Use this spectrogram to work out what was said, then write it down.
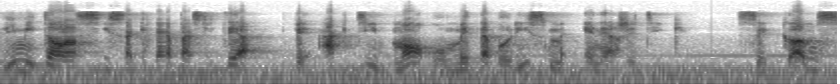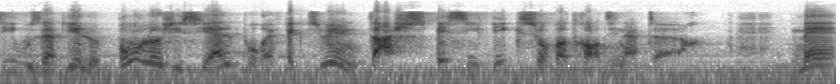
limitant ainsi sa capacité à participer activement au métabolisme énergétique. C'est comme si vous aviez le bon logiciel pour effectuer une tâche spécifique sur votre ordinateur, mais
